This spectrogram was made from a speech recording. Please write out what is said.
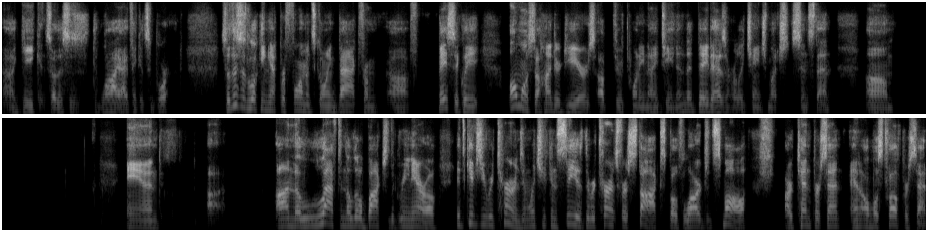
uh, geek, so this is why I think it's important. So this is looking at performance going back from uh, basically almost 100 years up through 2019, and the data hasn't really changed much since then. Um, and uh, on the left in the little box of the green arrow, it gives you returns. And what you can see is the returns for stocks, both large and small, are 10% and almost 12%.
